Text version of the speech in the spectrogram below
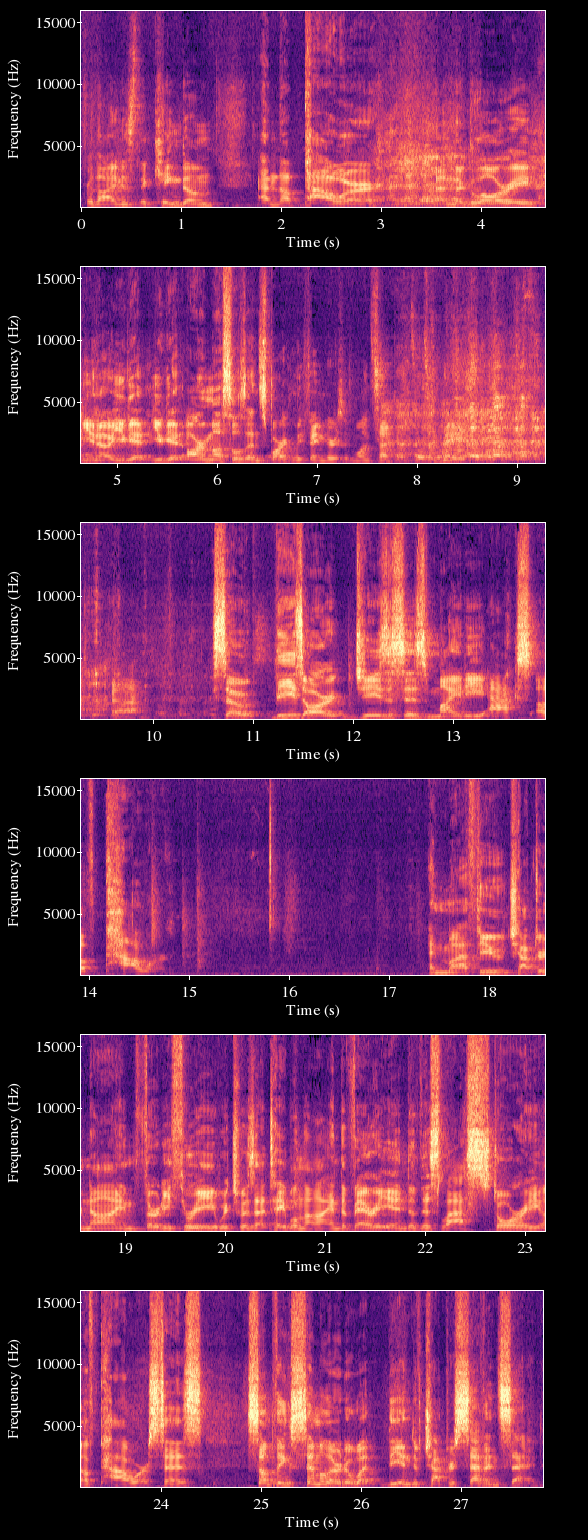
For thine is the kingdom and the power and the glory. You know, you get you get arm muscles and sparkly fingers in one sentence. It's amazing. Um, so these are Jesus's mighty acts of power. And Matthew chapter 9, 33, which was at table 9, the very end of this last story of power, says something similar to what the end of chapter 7 said.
